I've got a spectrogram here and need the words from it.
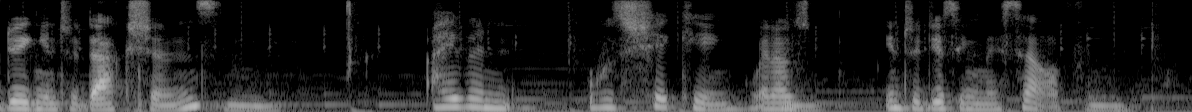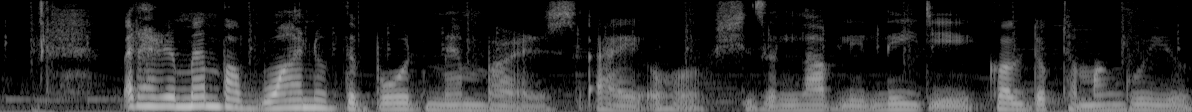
doing introductions, I even was shaking when I was introducing myself. But I remember one of the board members, I oh, she's a lovely lady called Dr. Manguyu,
